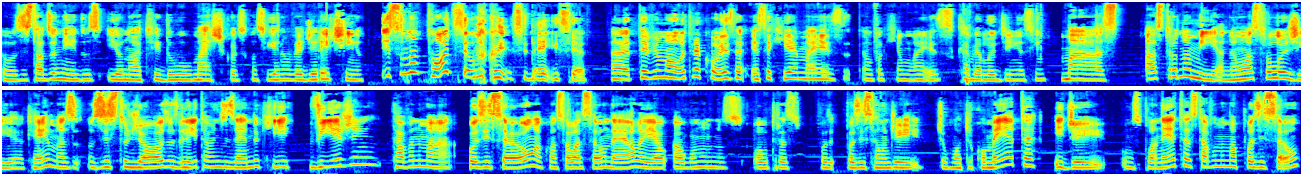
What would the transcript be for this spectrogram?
os Estados Unidos e o norte do México, eles conseguiram ver direitinho. Isso não pode ser uma coincidência. Uh, teve uma outra coisa, esse aqui é mais, é um pouquinho mais cabeludinho assim, mas astronomia, não astrologia, ok? Mas os estudiosos ali estavam dizendo que Virgem estava numa posição, a constelação dela e algumas outras posição de, de um outro cometa e de uns planetas estavam numa posição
